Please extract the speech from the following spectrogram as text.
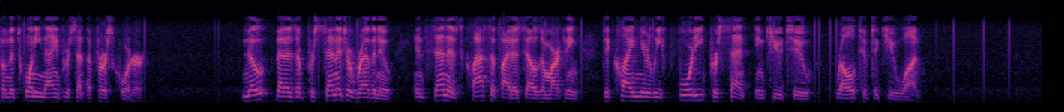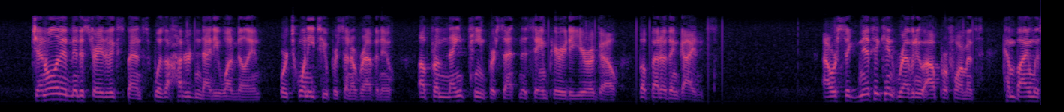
from the 29% in the first quarter. Note that as a percentage of revenue, incentives classified as sales and marketing declined nearly 40% in Q2 relative to Q1. General and administrative expense was 191 million, or 22% of revenue, up from 19% in the same period a year ago, but better than guidance. Our significant revenue outperformance, combined with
